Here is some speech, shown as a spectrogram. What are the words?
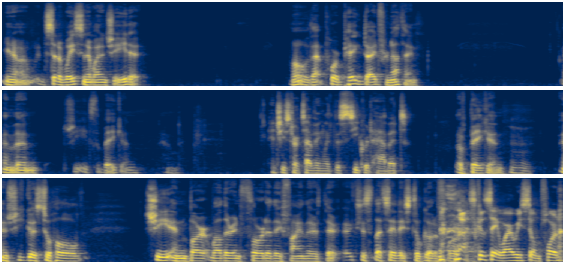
you know, instead of wasting it, why don't you eat it? Oh, that poor pig died for nothing. And then she eats the bacon and And she starts having like this secret habit. of bacon. Mm-hmm. And she goes to a whole she and Bart while they're in Florida, they find their their just, let's say they still go to Florida. I was gonna say, why are we still in Florida?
